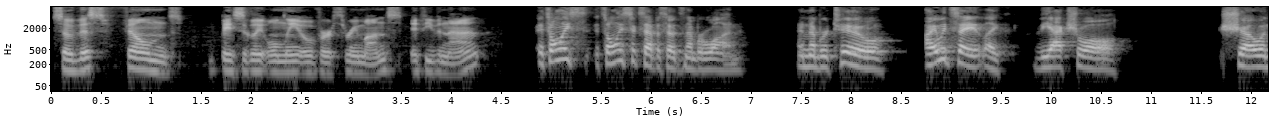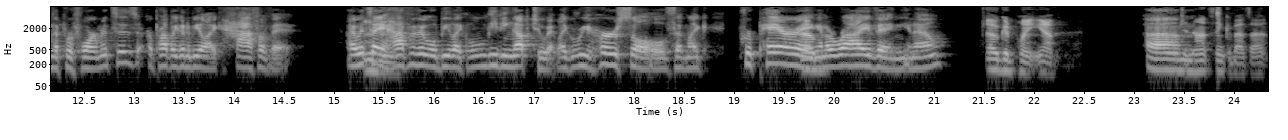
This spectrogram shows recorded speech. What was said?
So this filmed basically only over three months, if even that. It's only it's only six episodes number one and number two i would say like the actual show and the performances are probably going to be like half of it i would say Mhm. half of it will be like leading up to it like rehearsals and like preparing Oh. and arriving you know Oh, good point. Yeah, I um did not think about that.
